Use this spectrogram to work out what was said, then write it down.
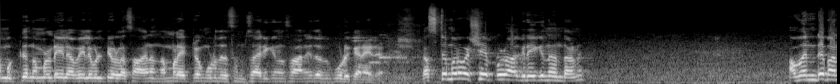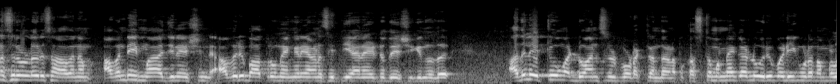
നമുക്ക് നമ്മുടെ കയ്യിൽ അവൈലബിലിറ്റി ഉള്ള സാധനം നമ്മൾ ഏറ്റവും കൂടുതൽ സംസാരിക്കുന്ന സാധനം ഇതൊക്കെ കൊടുക്കാനായിട്ട്. കസ്റ്റമർ പക്ഷേ എപ്പോഴും ആഗ്രഹിക്കുന്നത് എന്താണ്? അവന്റെ മനസ്സിലുള്ള ഒരു സാധനം അവന്റെ ഇമാജിനേഷൻ അവർ ബാത്റൂം എങ്ങനെയാണ് സെറ്റ് ചെയ്യാനായിട്ട് ഉദ്ദേശിക്കുന്നത്? അതിൽ ഏറ്റവും അഡ്വാൻസ്ഡ് പ്രോഡക്റ്റ് എന്താണ്? അപ്പോൾ കസ്റ്റമറിനെക്കാളും ഒരു പടിയും കൂടെ നമ്മൾ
